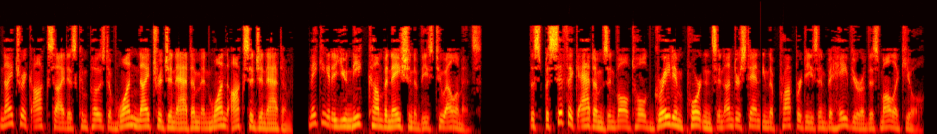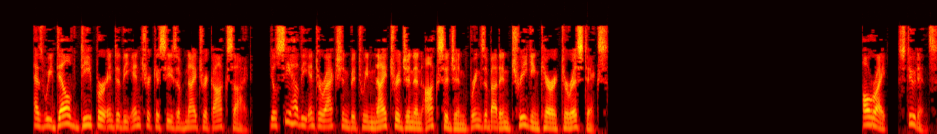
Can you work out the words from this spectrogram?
Nitric oxide is composed of one nitrogen atom and one oxygen atom, making it a unique combination of these two elements. The specific atoms involved hold great importance in understanding the properties and behavior of this molecule. As we delve deeper into the intricacies of nitric oxide, you'll see how the interaction between nitrogen and oxygen brings about intriguing characteristics. Alright, students.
